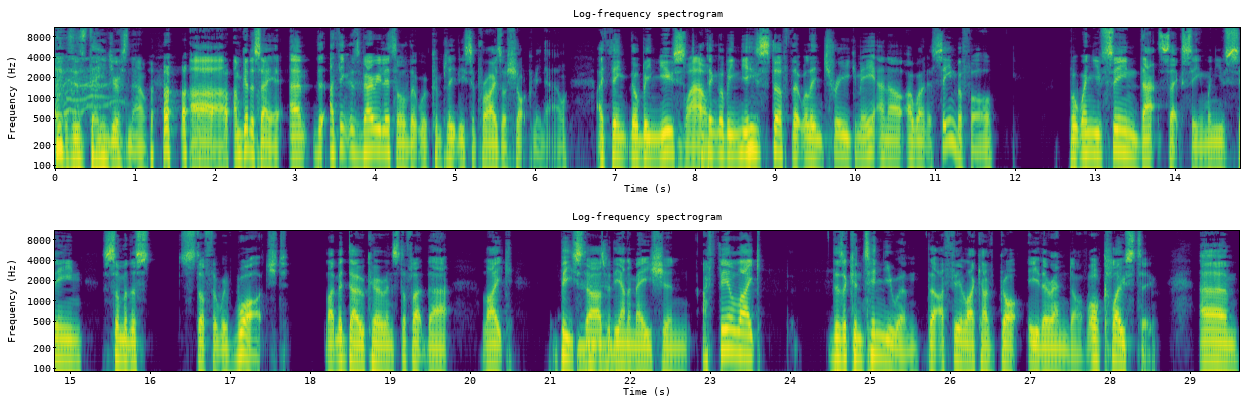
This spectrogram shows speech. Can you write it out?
This is dangerous now. Uh, I'm going to say it. Um, th- I think there's very little that will completely surprise or shock me now. I think there'll be new, st- Wow. I think there'll be new stuff that will intrigue me and I'll, I won't have seen before. But when you've seen that sex scene, when you've seen some of the s- stuff that we've watched, like Madoka and stuff like that, like Beastars Mm. with the animation, I feel like there's a continuum that I feel like I've got either end of or close to. Um,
